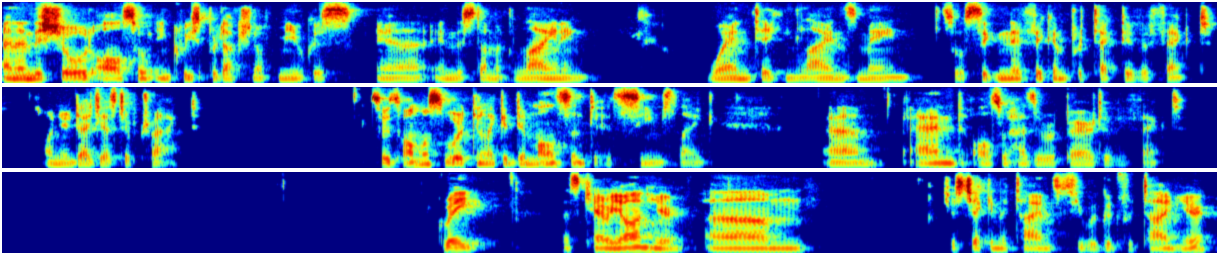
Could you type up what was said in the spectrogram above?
And then they showed also increased production of mucus uh, in the stomach lining when taking lion's mane. So significant protective effect on your digestive tract. So it's almost working like a demulcent, it seems like, um, and also has a reparative effect. Great. Let's carry on here. Um, just checking the time to see we're good for time here.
